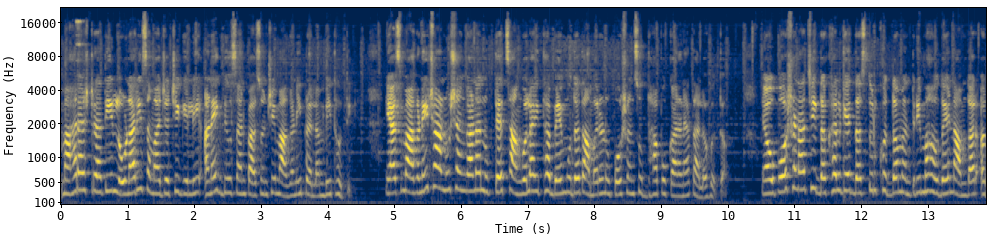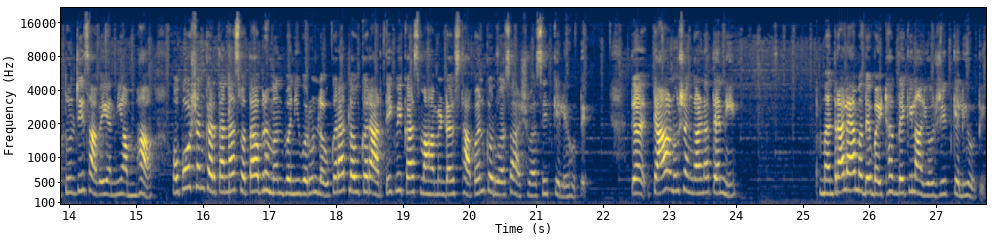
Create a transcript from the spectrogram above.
महाराष्ट्रातील लोणारी समाजाची गेली अनेक दिवसांपासूनची मागणी प्रलंबित होती. याच मागणीच्या अनुषंगानं नुकतेच सांगोला इथं बेमुदत आमरण उपोषण सुद्धा पुकारण्यात आलं होतं. या उपोषणाची दखल घेत दस्तूर खुद्द मंत्री महोदय नामदार अतुलजी सावे यांनी आम्हा उपोषण करताना स्वतः भ्रमणध्वनीवरून लवकरात लवकर आर्थिक विकास महामंडळ स्थापन करू असं आश्वासित केले होते. त्या अनुषंगानं त्यांनी मंत्रालयामध्ये बैठक देखील आयोजित केली होती.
